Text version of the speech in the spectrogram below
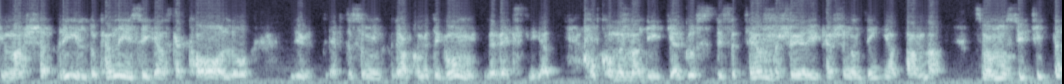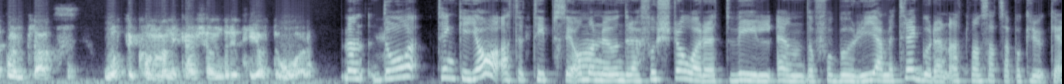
i mars, april då kan den ju se ganska kal och ut eftersom inte det har kommit igång med växtlighet. Och kommer man dit i augusti, september så är det ju kanske någonting helt annat. Så man måste ju titta på en plats återkommande kanske under ett helt år. Men då tänker jag att ett tips är om man nu under det här första året vill ändå få börja med trädgården att man satsar på krukor.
